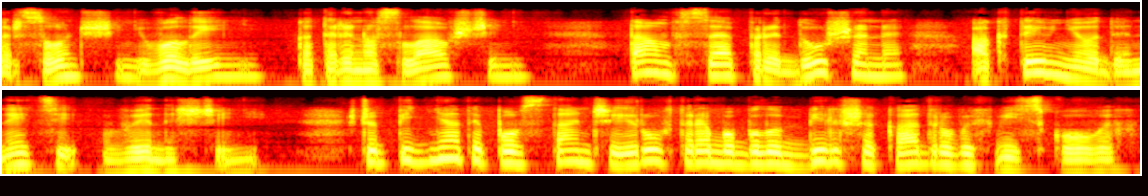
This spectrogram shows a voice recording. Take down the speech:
Херсонщині, Волині, Катеринославщині. Там все придушене, активні одиниці винищені. Щоб підняти повстанчий рух, треба було більше кадрових військових,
